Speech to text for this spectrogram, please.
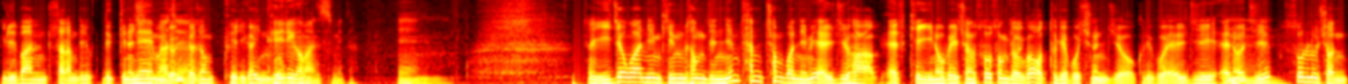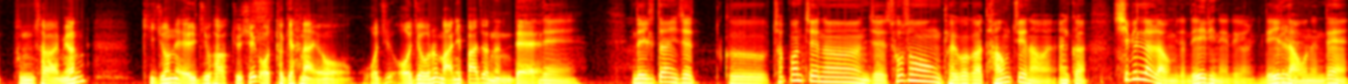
일반 사람들이 느끼는 네, 실물 맞아요. 경기가 좀 괴리가 있는 괴리가 거군요. 많습니다. 예. 음. 이정환님, 김성진님, 삼천번님이 LG화학, SK이노베이션 소송 결과 어떻게 보시는지요? 그리고 LG에너지 음. 솔루션 분사하면 기존 LG화학 주식 어떻게 하나요? 어제, 어제 오늘 많이 빠졌는데. 네. 근데 일단 이제 그 첫 번째는 이제 소송 결과가 다음 주에 나와요. 그러니까 10일 날 나옵니다. 내일이네, 내일. 내일 네. 나오는데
